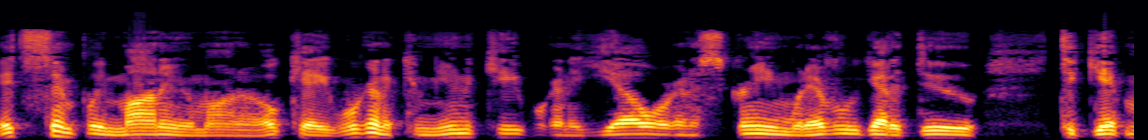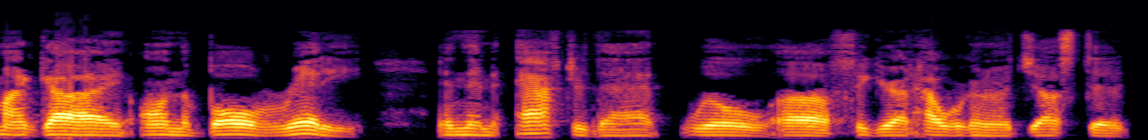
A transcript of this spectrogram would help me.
it's simply mano a mano. Okay, we're going to communicate, we're going to yell, we're going to scream, whatever we got to do to get my guy on the ball ready. And then after that, we'll uh, figure out how we're going to adjust it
